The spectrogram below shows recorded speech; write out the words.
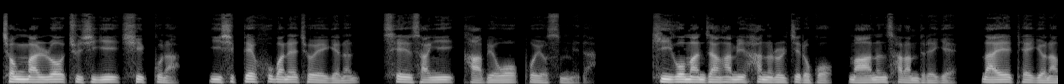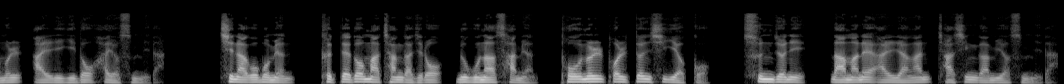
정말로 주식이 쉽구나. 20대 후반의 저에게는 세상이 가벼워 보였습니다. 기고만장함이 하늘을 찌르고 많은 사람들에게 나의 대견함을 알리기도 하였습니다. 지나고 보면 그때도 마찬가지로 누구나 사면 돈을 벌던 시기였고 순전히 나만의 알량한 자신감이었습니다.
